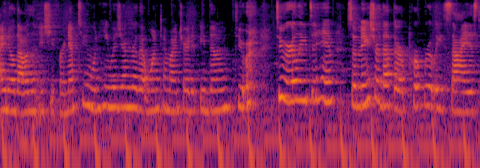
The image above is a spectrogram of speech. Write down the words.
I know that was an issue for Neptune when he was younger. That one time I tried to feed them too too early to him. So make sure that they're appropriately sized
